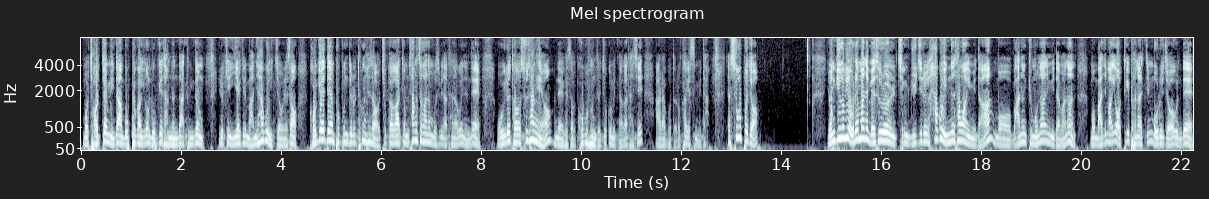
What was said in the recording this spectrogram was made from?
뭐 저점이다, 목표 가격을 높게 잡는다 등등 이렇게 이야기를 많이 하고 있죠. 그래서 거기에 대한 부분들을 통해서 주가가 좀 상승하는 모습이 나타나고 있는데 오히려 더 수상해요. 네, 그래서 그 부분들 조금 이따가 다시 알아보도록 하겠습니다. 자, 수급 보죠. 연기금이 오랜만에 매수를 지금 유지를 하고 있는 상황입니다. 뭐 많은 규모는 아닙니다만은 뭐 마지막에 어떻게 변할지는 모르죠. 근데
